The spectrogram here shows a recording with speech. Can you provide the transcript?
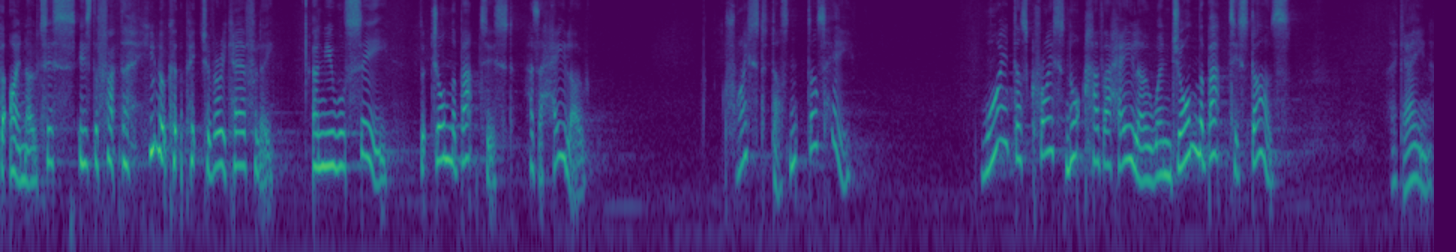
that I notice is the fact that you look at the picture very carefully and you will see that John the Baptist has a halo. Christ doesn't, does he? Why does Christ not have a halo when John the Baptist does? Again,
